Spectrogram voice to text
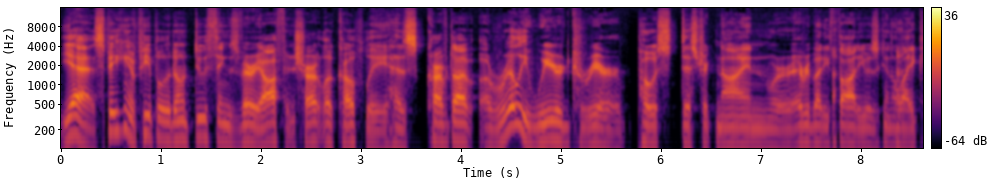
Yeah, speaking of people who don't do things very often, Sharlto Copley has carved out a really weird career post District 9 where everybody thought he was going to like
